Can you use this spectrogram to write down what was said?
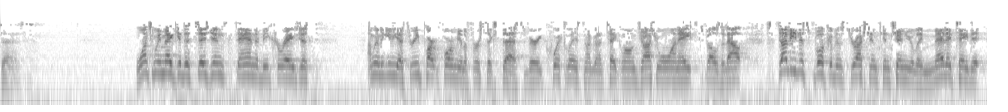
says. Once we make a decision, stand and be courageous. I'm going to give you a three part formula for success very quickly. It's not going to take long. Joshua 1 8 spells it out. Study this book of instruction continually. Meditate it.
